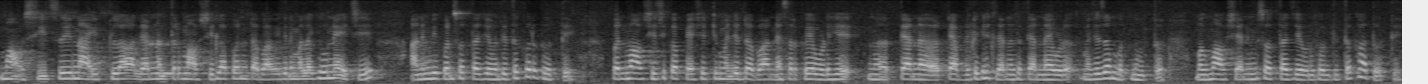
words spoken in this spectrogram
मावशीची नाईटला आल्यानंतर मावशीला पण डबा वगैरे मला घेऊन यायची. आणि मी पण स्वतः जेवण तिथं करत होते. पण मावशीची कपॅसिटी म्हणजे डबा आणण्यासारखं एवढं हे त्यानं टॅबलेट घेतल्यानंतर त्यांना एवढं म्हणजे जमत नव्हतं. मग मावशी आणि मी स्वतः जेवण करून तिथं खात होते.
